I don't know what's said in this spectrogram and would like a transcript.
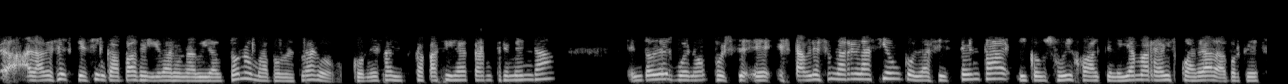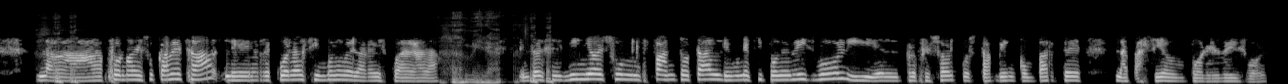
a la vez es que es incapaz de llevar una vida autónoma, porque claro, con esa discapacidad tan tremenda, entonces, bueno, pues eh, establece una relación con la asistenta y con su hijo, al que le llama raíz cuadrada, porque la forma de su cabeza le recuerda el símbolo de la raíz cuadrada. Ah, Entonces, el niño es un fan total de un equipo de béisbol y el profesor, pues también comparte la pasión por el béisbol.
